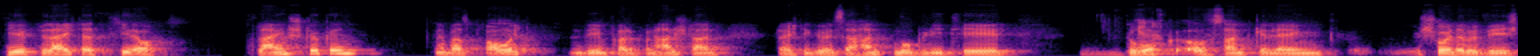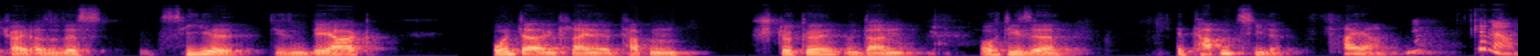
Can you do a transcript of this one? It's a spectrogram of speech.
Ziel, vielleicht das Ziel auch kleinstückeln, Ne, was brauche ich? In dem Fall von Handstand, vielleicht eine gewisse Handmobilität, Druck genau. aufs Handgelenk, Schulterbeweglichkeit. Also das Ziel, diesen Berg runter in kleine Etappen stückeln und dann auch diese Etappenziele feiern. Mhm, genau.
